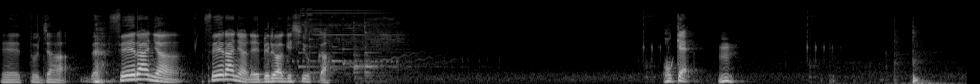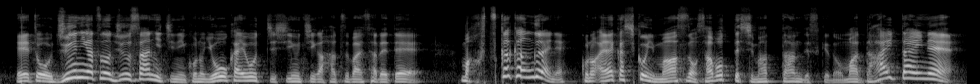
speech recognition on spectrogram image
えー、っとじゃあ セーラーニャンセーラーニャンレベル上げしようか。OK うん。えっ、と12月の13日にこの「妖怪ウォッチ新打ち」が発売されてまあ2日間ぐらいねこのあやかしコイン回すのをサボってしまったんですけどまあ大体ね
